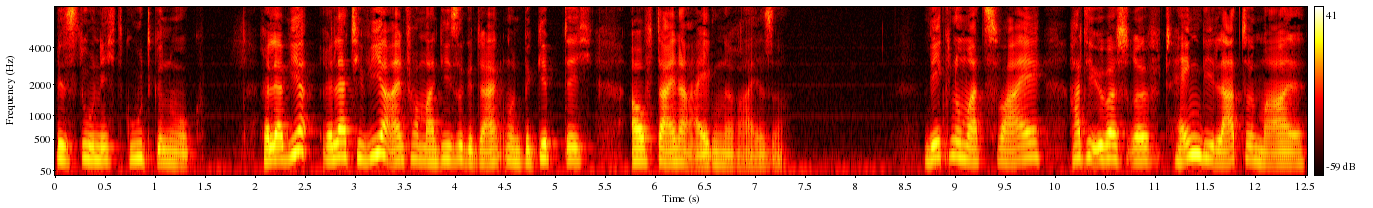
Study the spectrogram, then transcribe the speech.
bist du nicht gut genug. Relativier, relativier einfach mal diese Gedanken und begib dich auf deine eigene Reise. Weg Nummer zwei hat die Überschrift Häng die Latte mal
